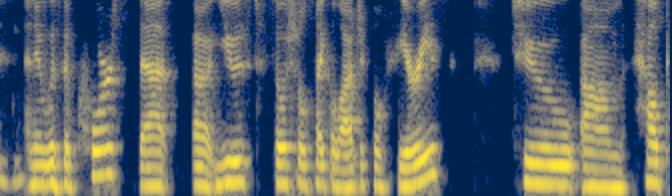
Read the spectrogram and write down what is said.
Mm-hmm. And it was a course that uh, used social psychological theories to um, help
